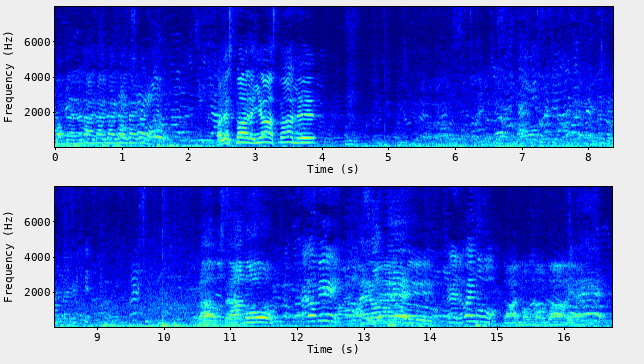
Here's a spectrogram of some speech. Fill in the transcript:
Va bene, dai, dai, dai, dai, dai, dai! Alle spalle, Ia, spalle! Bravo, Samu! Vai, Momo! Dai, Momo, dai, eh.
